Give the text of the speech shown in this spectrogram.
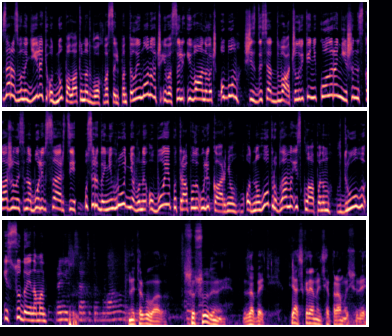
Зараз вони ділять одну палату на двох – Василь Пантелеймонович і Василь Іванович. Обом 62. Чоловіки ніколи раніше не скаржилися на болі в серці. У середині грудня вони обоє потрапили у лікарню. В одного проблеми із клапаном, в другого – із судинами. Раніше серце турбувало. не турбувало. Сусудини забиті. Я з Кременця прямо сюди.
